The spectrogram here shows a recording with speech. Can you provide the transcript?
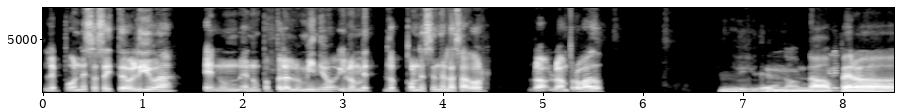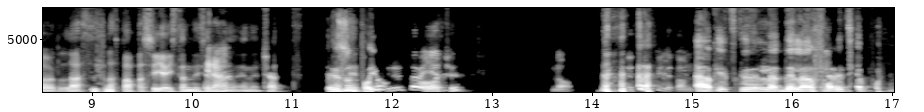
le pones aceite de oliva en un, en un papel aluminio y lo, met- lo pones en el asador. ¿Lo, lo han probado? No, pero las, las papas sí, ahí están diciendo en, en el chat. ¿Eso es un pollo? Oh. No, Es un filetón. Ah, ok, es que del, la- del lado parecía pollo.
